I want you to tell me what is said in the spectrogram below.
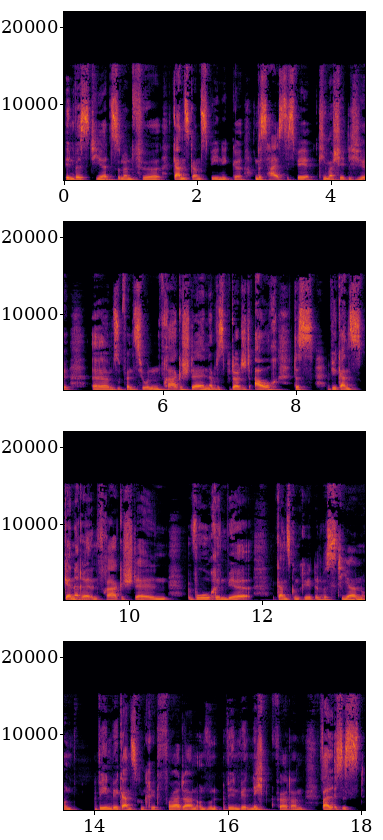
investiert, sondern für ganz, ganz wenige. Und das heißt, dass wir klimaschädliche äh, Subventionen in Frage stellen, aber das bedeutet auch, dass wir ganz generell in Frage stellen, worin wir ganz konkret investieren und wen wir ganz konkret fördern und wen wir nicht fördern. Weil es ist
